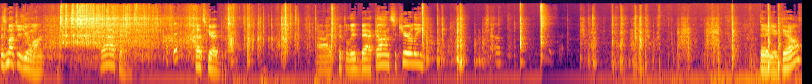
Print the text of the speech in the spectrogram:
As much as you want. Okay. That's good? That's good. All right, put the lid back on securely. There you go.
